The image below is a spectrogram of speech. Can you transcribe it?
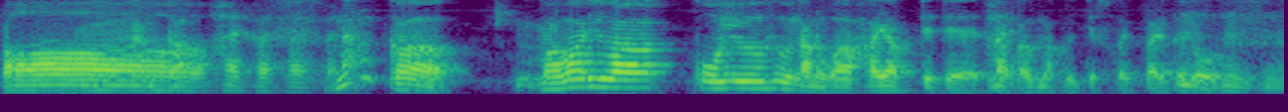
ああ、なんかはいはいはいはい。なんか、周りはこういう風なのが流行ってて、いなんかうまくいってる人がいっぱいいるけど、うんうんうん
